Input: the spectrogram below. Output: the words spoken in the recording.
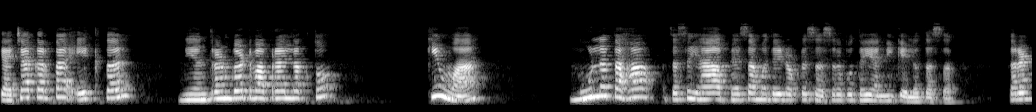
त्याच्याकरता एकतर नियंत्रण गट वापरायला लागतो किंवा मूलत जसं ह्या अभ्यासामध्ये डॉक्टर सहस्रबुद्ध यांनी केलं तसं. कारण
